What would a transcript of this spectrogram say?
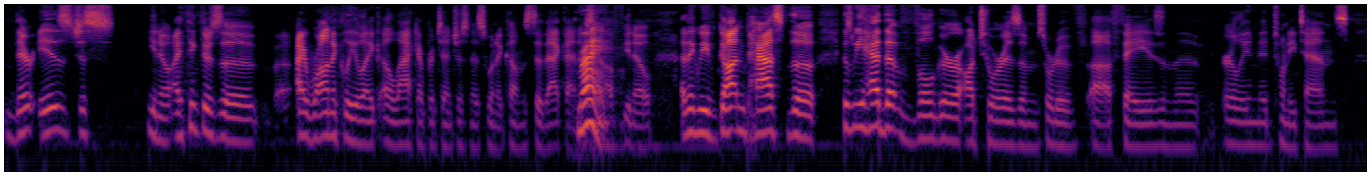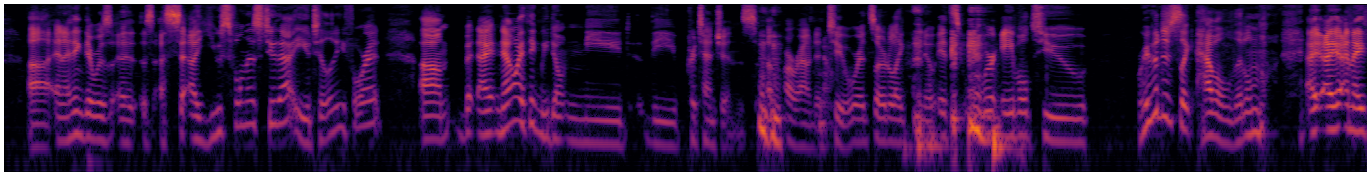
there is just you know, I think there's a ironically like a lack of pretentiousness when it comes to that kind of Right. stuff. You know, I think we've gotten past the because we had that vulgar auteurism sort of uh, phase in the early and mid 2010s. Uh, and I think there was a, a a usefulness to that, a utility for it. Um, but I, now I think we don't need the pretensions of, Mhm. around it too, where it's sort of like you know, it's we're able to we're able to just like have a little more. I, I and I,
